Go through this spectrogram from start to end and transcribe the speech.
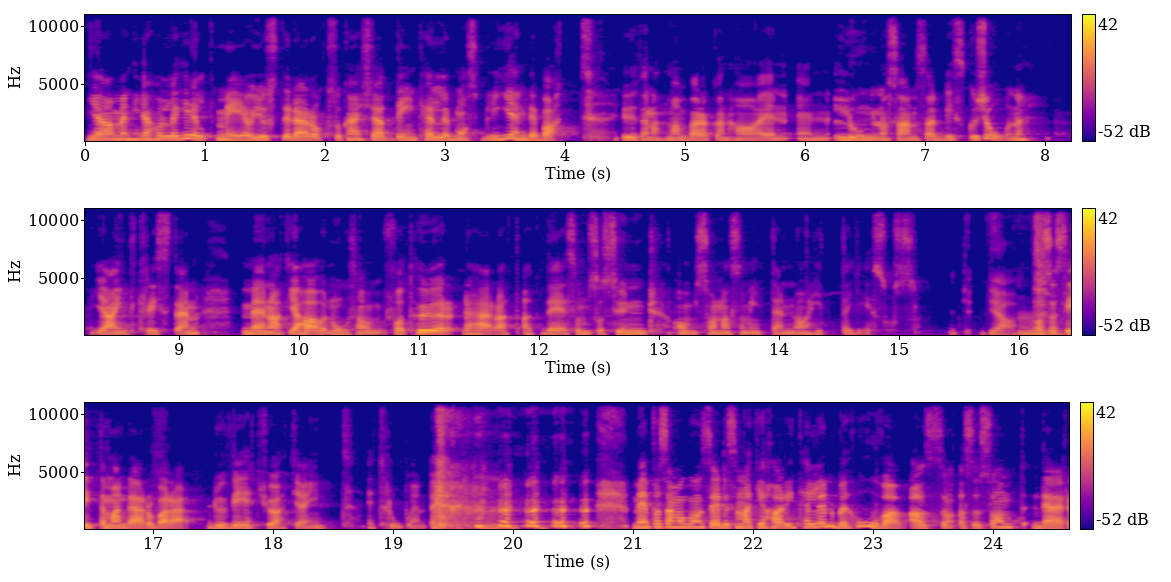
Ja, men jag håller helt med. Och just det där också kanske att det inte heller måste bli en debatt, utan att man bara kan ha en, en lugn och sansad diskussion. Jag är inte kristen, men att jag har nog som fått höra det här att, att det är som så synd om sådana som inte ännu har hittat Jesus. Ja. Mm. Och så sitter man där och bara, du vet ju att jag inte är troende. Mm. men på samma gång så är det som att jag har inte heller behov av alltså, alltså sånt där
